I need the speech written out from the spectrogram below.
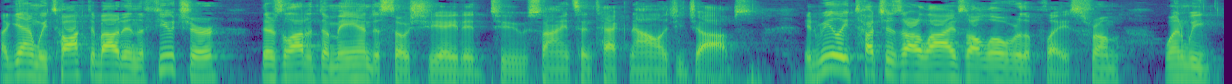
again, we talked about in the future, there's a lot of demand associated to science and technology jobs. It really touches our lives all over the place, from when we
